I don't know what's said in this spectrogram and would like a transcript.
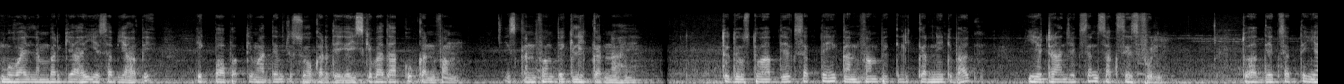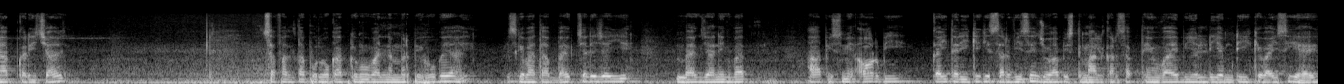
मोबाइल नंबर क्या है, ये सब यहाँ पे एक पॉपअप के माध्यम से शो कर देगा। इसके बाद आपको कन्फर्म इस कन्फर्म पे क्लिक करना है। तो दोस्तों, आप देख सकते हैं कन्फर्म पे क्लिक करने के बाद ये ट्रांजेक्शन सक्सेसफुल तो आप देख सकते हैं ये आपका रिचार्ज सफलतापूर्वक आपके मोबाइल नंबर पे हो गया है। इसके बाद आप बैग चले जाइए। बैग जाने के बाद आप इसमें और भी कई तरीके की सर्विसें जो आप इस्तेमाल कर सकते हैं। Y B L D M T K Y C है।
